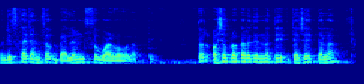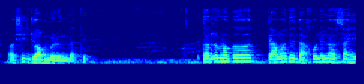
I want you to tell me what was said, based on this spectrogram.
म्हणजेच काय त्यांचं बॅलन्स वाढवावं लागते. तर अशा प्रकारे त्यांना ते त्याच्या त्याला अशी जॉब मिळून जाते. तर मग त्यामध्ये दाखवलेलं असं आहे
